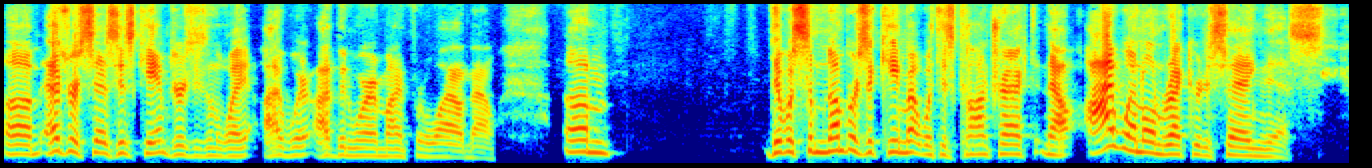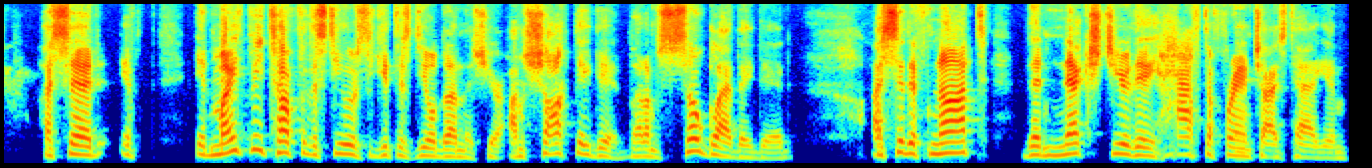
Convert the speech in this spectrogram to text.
um, Ezra says his Cam jersey's on the way. I wear. I've been wearing mine for a while now. Um, there was some numbers that came out with his contract. Now I went on record as saying this. I said if it might be tough for the Steelers to get this deal done this year. I'm shocked they did, but I'm so glad they did. I said if not, then next year they have to franchise tag him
